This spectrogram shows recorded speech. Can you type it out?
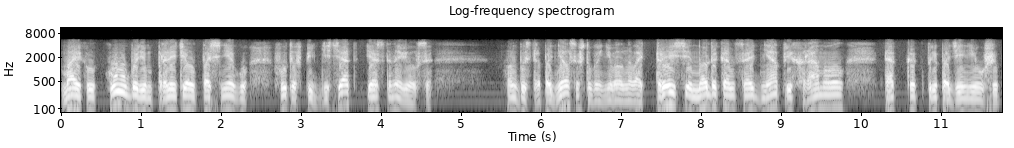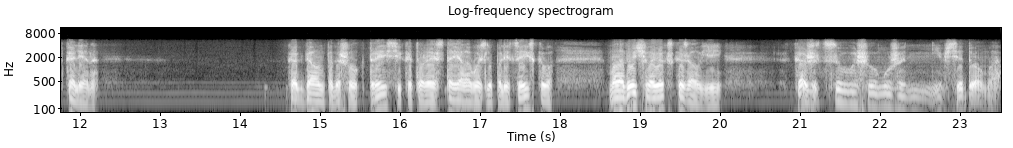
Майкл кубарем пролетел по снегу футов пятьдесят и остановился. Он быстро поднялся, чтобы не волновать Трейси, но до конца дня прихрамывал, так как при падении ушиб колено. Когда он подошел к Трейси, которая стояла возле полицейского, Молодой человек сказал ей, «Кажется, у вашего мужа не все дома.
